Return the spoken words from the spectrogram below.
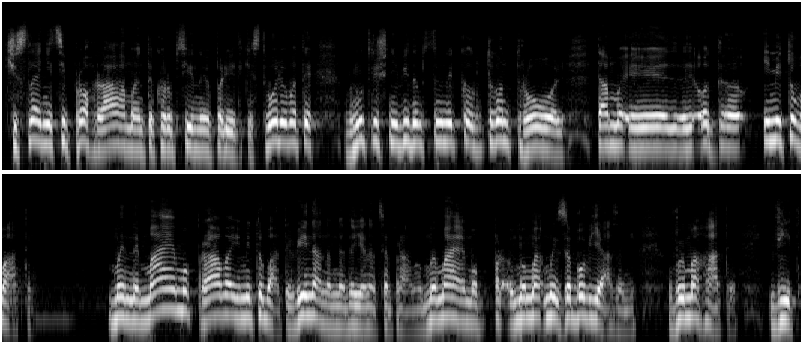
численні ці програми антикорупційної політики, створювати внутрішній відомственний контроль, там е, от е, імітувати. Ми не маємо права імітувати. Війна нам не дає на це право. Ми маємо ми, ми зобов'язані вимагати від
